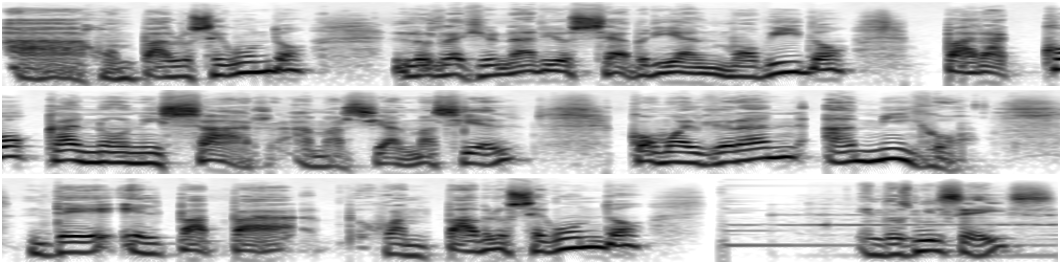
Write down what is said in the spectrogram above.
a Juan Pablo II, los legionarios se habrían movido para cocanonizar a Marcial Maciel como el gran amigo del Papa Juan Pablo II. En 2006,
